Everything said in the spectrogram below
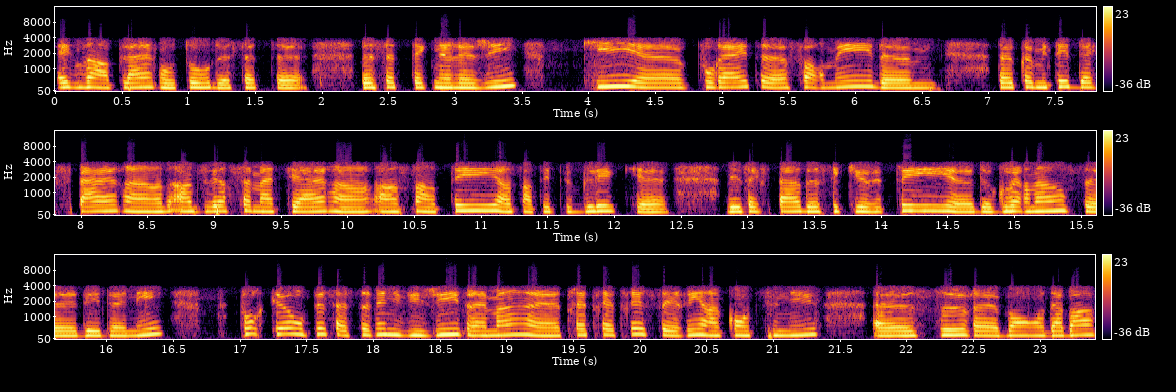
exemplaire autour de cette de cette technologie qui pourrait être formée de un comité d'experts en, diverses matières, en, santé, en santé publique, euh, des experts de sécurité, euh, de gouvernance euh, des données, pour qu'on puisse assurer une vigie vraiment très, très, très serrée en continu sur, bon, d'abord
